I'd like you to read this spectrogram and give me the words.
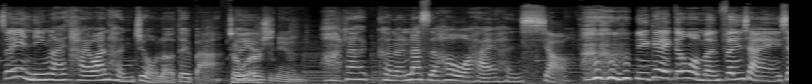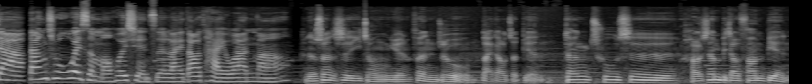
所以您来台湾很久了，对吧？超过二十年。哇，那可能那时候我还很小。你可以跟我们分享一下当初为什么会选择来到台湾吗？可能算是一种缘分，就来到这边。当初是好像比较方便，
